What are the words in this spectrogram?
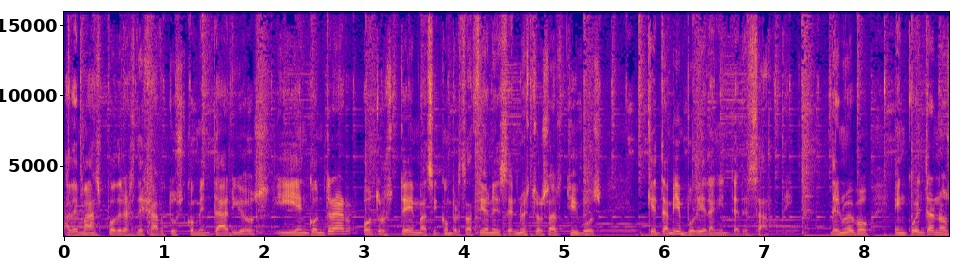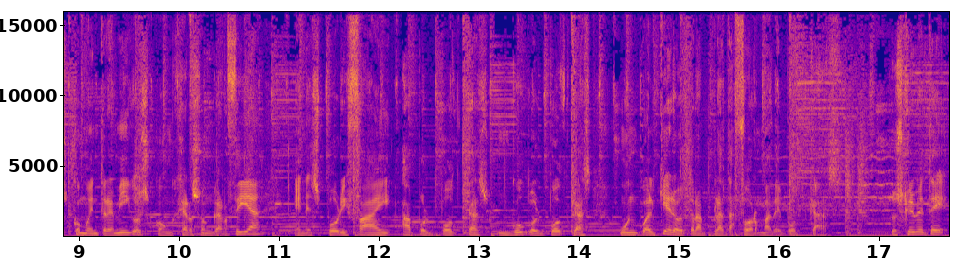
Además podrás dejar tus comentarios y encontrar otros temas y conversaciones en nuestros archivos que también pudieran interesarte. De nuevo, encuéntranos como Entre Amigos con Gerson García en Spotify, Apple Podcast, Google Podcast o en cualquier otra plataforma de podcast. Suscríbete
